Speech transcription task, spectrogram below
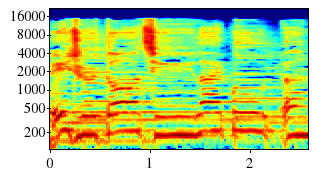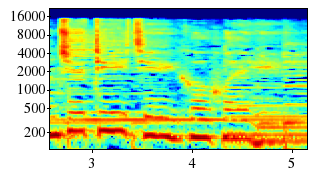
一直躲起来，不愿去提起和回忆。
